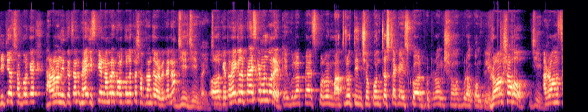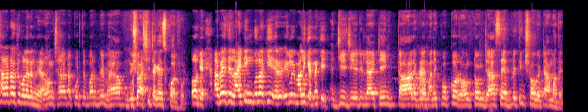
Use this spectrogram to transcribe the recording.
ডিটেলস সম্পর্কে ধারণা নিতে চান ভাই স্ক্রিন নাম্বারে কল করলে তো সব জানতে পারবে তাই না? জি জি ভাই ওকে তো ভাই এগুলোর প্রাইস কেমন করে এগুলার প্রাইস পড়বে মাত্র তিনশো পঞ্চাশ টাকা স্কোয়ার ফুট রং সহ পুরো কমপ্লিট রং সহ? জি। আর রং ছাড়াটাও একটু বলে দেন ভাইয়া। রং ছাড়াটা করতে পারবে দুশো আশি টাকা স্কোয়ার ফুট ওকে আর ভাই যে লাইটিংগুলো কি এগুলো মালিকের নাকি? জি জি এটি লাইটিং তার এগুলো হ্যাঁ। মালিক পক্ষ রং টং যা আছে এভরিথিং সব এটা আমাদের।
